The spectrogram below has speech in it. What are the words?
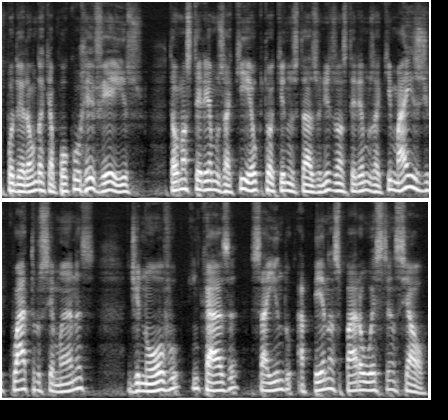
poderão daqui a pouco rever isso. Então nós teremos aqui, eu que estou aqui nos Estados Unidos, nós teremos aqui mais de quatro semanas de novo em casa, saindo apenas para o essencial,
